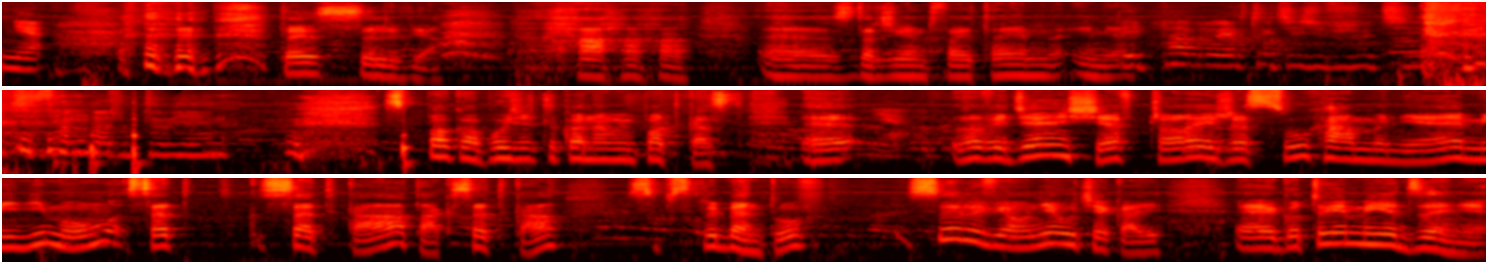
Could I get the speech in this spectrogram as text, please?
Nie. to jest Sylwia. Ha, ha, ha. E, zdradziłem twoje tajemne imię. Ej, Paweł, jak to gdzieś wrzuci, to cię zamorduję. Spoko, pójdzie tylko na mój podcast. E, Nie. dowiedziałem się wczoraj, że słucha mnie minimum set, setka, tak, setka subskrybentów. Sylwio, nie uciekaj. E, gotujemy jedzenie.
